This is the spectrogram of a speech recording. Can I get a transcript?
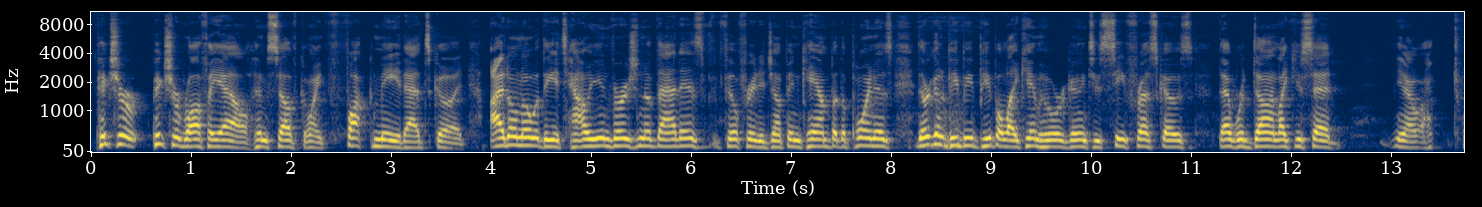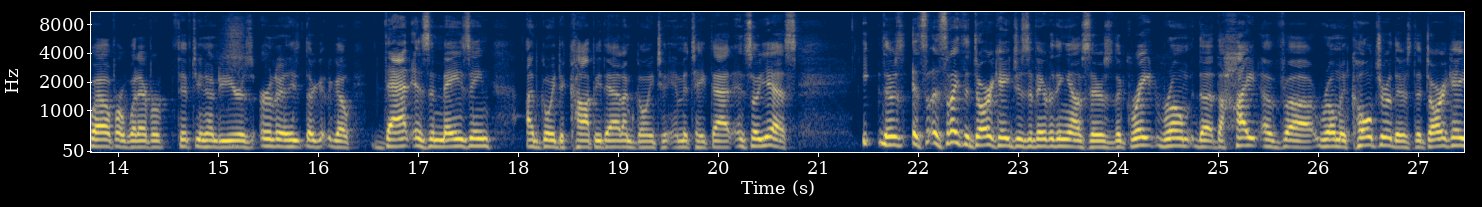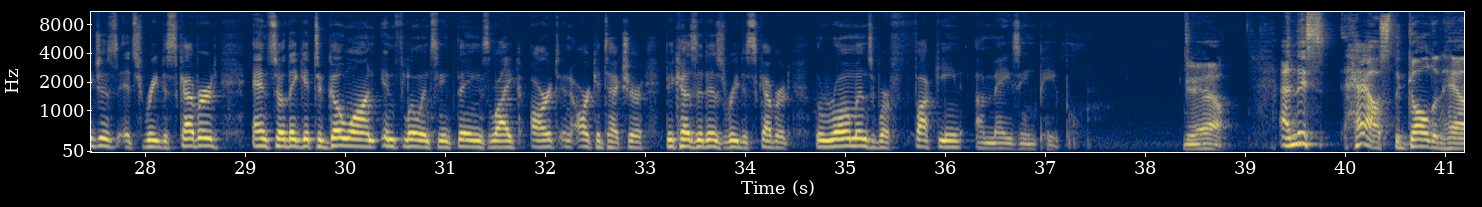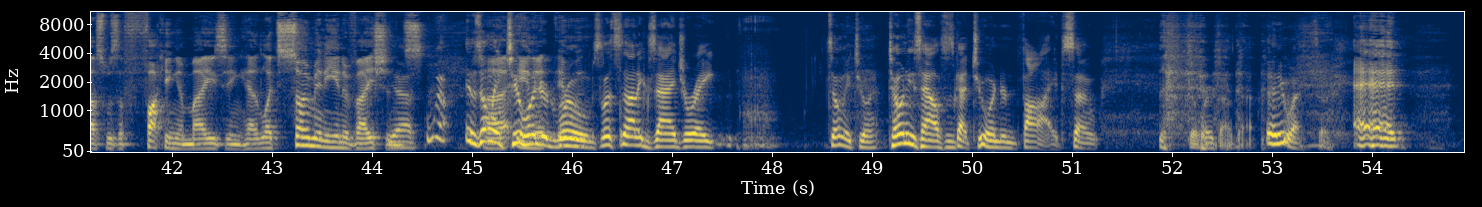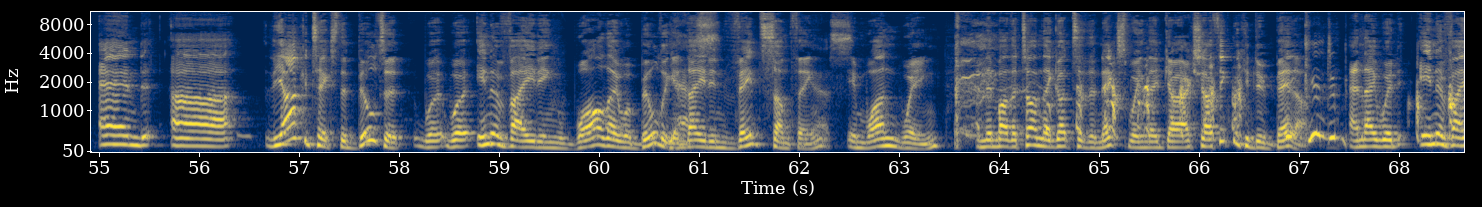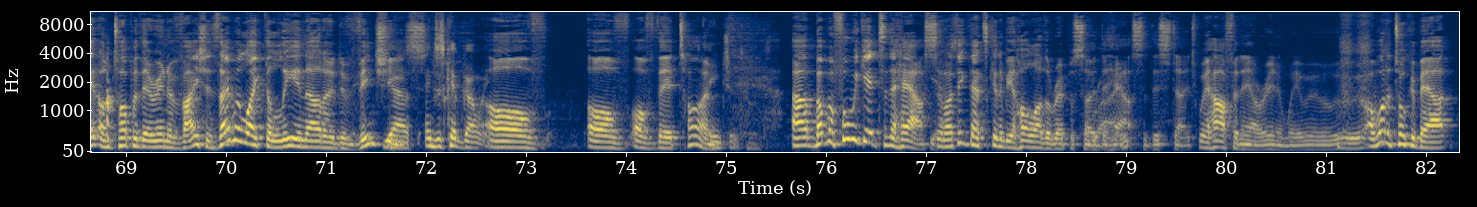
Picture picture Raphael himself going, "Fuck me, that's good." I don't know what the Italian version of that is. Feel free to jump in, Cam. But the point is, there are going to be people like him who are going to see frescoes that were done, like you said, you know, twelve or whatever, fifteen hundred years earlier. They're going to go, "That is amazing. I'm going to copy that. I'm going to imitate that." And so, yes, there's it's, it's like the dark ages of everything else there's the great rome the, the height of uh, roman culture there's the dark ages it's rediscovered and so they get to go on influencing things like art and architecture because it is rediscovered the romans were fucking amazing people Yeah. And this house, the Golden House, was a fucking amazing house. Like so many innovations. yeah well it was only uh, 200 it. It was- rooms let's not exaggerate it's only 200 tony's house has got 205 so don't worry about that anyway so and and uh, the architects that built it were, were innovating while they were building Yes. it. They'd invent something Yes. in one wing, and then by the time they got to the next wing, they'd go, "Actually, I think we can do better." can do- and they would innovate on top of their innovations. They were like the Leonardo da Vinci's yes and just kept going of of of their time. Ancient. Uh, but before we get to the house, and I think that's going to be a whole other episode, the house at this stage. We're half an hour in, and we, we, we- I want to talk about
